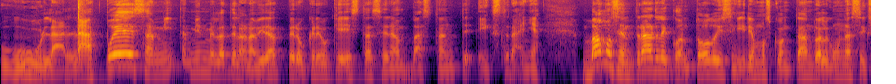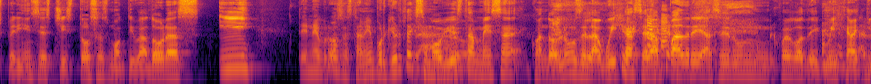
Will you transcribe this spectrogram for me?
Uh, la la. Pues a mí también me late la Navidad, pero creo que esta será bastante extraña. Vamos a entrarle con todo y seguiremos contando algunas experiencias chistosas, motivadoras y tenebrosas también, porque ahorita que se movió esta mesa, cuando hablemos de la Ouija, será padre hacer un juego de Ouija aquí,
